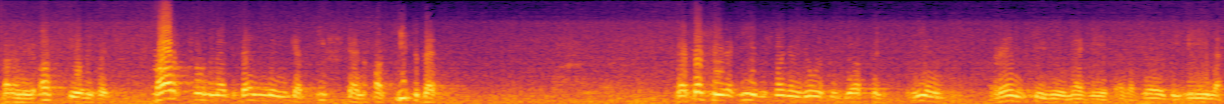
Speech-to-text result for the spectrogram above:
hanem ő azt kéri, hogy tartson meg bennünket Isten a hitben. Mert testvérek, Jézus nagyon jól tudja azt, hogy milyen rendkívül nehéz ez a földi élet.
